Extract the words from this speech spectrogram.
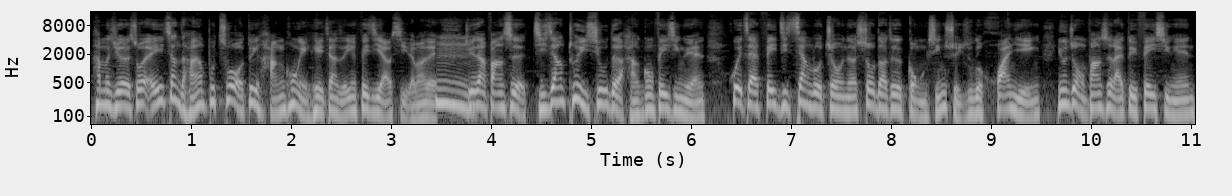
他们觉得说哎这样子好像不错，对航空也可以这样子，因为飞机也要洗的嘛，对，就这样方式，即将退休的航空飞行员会在飞机降落之后呢，受到这个拱形水柱的欢迎，用这种方式来对飞行员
